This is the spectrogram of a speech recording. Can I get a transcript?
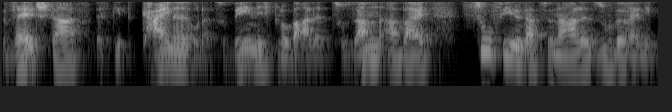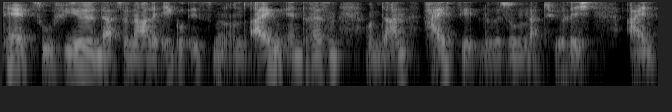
Weltstaats. Es gibt keine oder zu wenig globale Zusammenarbeit, zu viel nationale Souveränität, zu viel nationale Egoismen und Eigeninteressen. Und dann heißt die Lösung natürlich, ein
